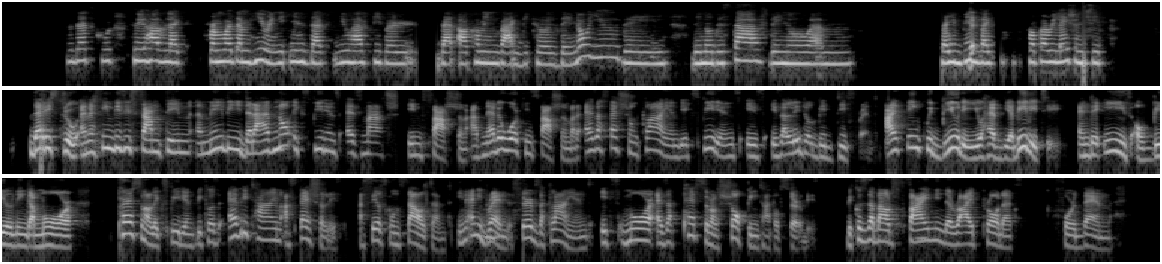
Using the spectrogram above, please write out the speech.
That's cool. So you have like from what I'm hearing, it means that you have people that are coming back because they know you, they they know the staff, they know um, that you build like proper relationship. That is true, and I think this is something uh, maybe that I have not experienced as much in fashion. I've never worked in fashion, but as a fashion client, the experience is is a little bit different. I think with beauty, you have the ability and the ease of building a more personal experience because every time a specialist, a sales consultant in any mm. brand serves a client, it's more as a personal shopping type of service because it's about finding the right products for them.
